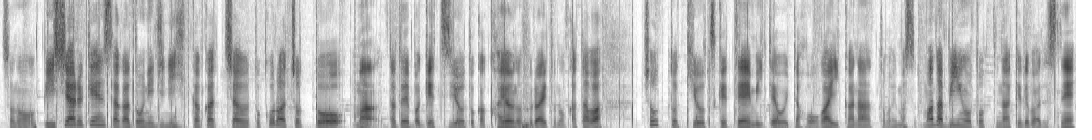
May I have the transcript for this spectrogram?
その PCR 検査が土日に引っかかっちゃうところはちょっと、まあ、例えば月曜とか火曜のフライトの方は、ちょっと気をつけて見ておいた方がいいかなと思います。まだ便を取ってなければですね、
